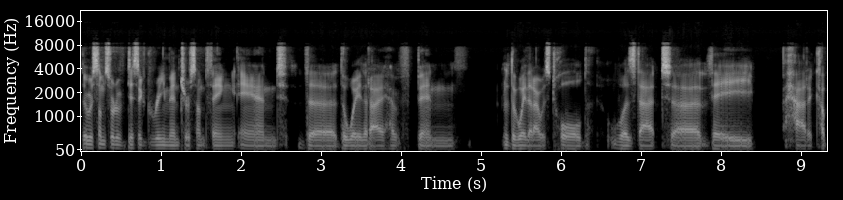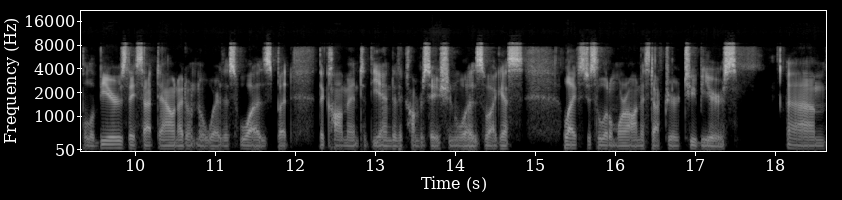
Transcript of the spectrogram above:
there was some sort of disagreement or something, and the the way that I have been the way that I was told was that uh, they had a couple of beers. They sat down. I don't know where this was, but the comment at the end of the conversation was, "Well, I guess life's just a little more honest after two beers," um,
